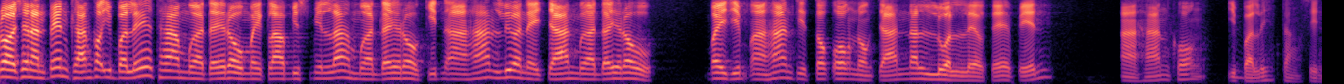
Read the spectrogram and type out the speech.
เพราะฉะนั้นเป็นขันของอิบาเลถ้าเมื่อใดเราไม่กล่าวบิสมิลลาห์เมื่อใดเรากินอาหารเลื่อในจานเมื่อใดเราไม่หยิบอาหารที่ตกออกนองจานนั่นล้วนแล้วแต่เป็นอาหารของอิบาเลทั้งสิน้น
